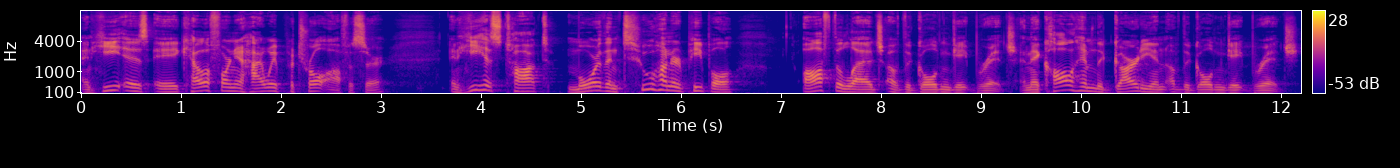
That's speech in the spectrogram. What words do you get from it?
and he is a California Highway Patrol officer, and he has talked more than 200 people off the ledge of the Golden Gate Bridge, and they call him the guardian of the Golden Gate Bridge.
